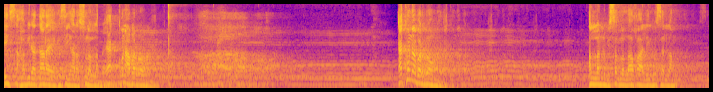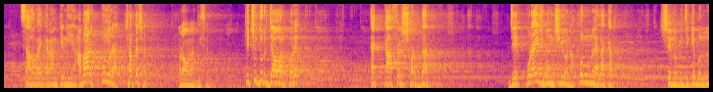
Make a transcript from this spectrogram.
এই সাহাবিরা দাঁড়ায় গেছি আর রাসুলাল্লাহ এখন আবার রওনা এখন আবার রওনা। আল্লাহ নবী সাল্লাহ আলী হোসাল্লাম সাহাবাই কারামকে নিয়ে আবার পুনরায় সাথে সাথে রওনা দিছেন কিছু দূর যাওয়ার পরে এক কাফের সর্দার, যে কোরাইশ বংশীয় না, অন্য এলাকার সে নবীজিকে বলল,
